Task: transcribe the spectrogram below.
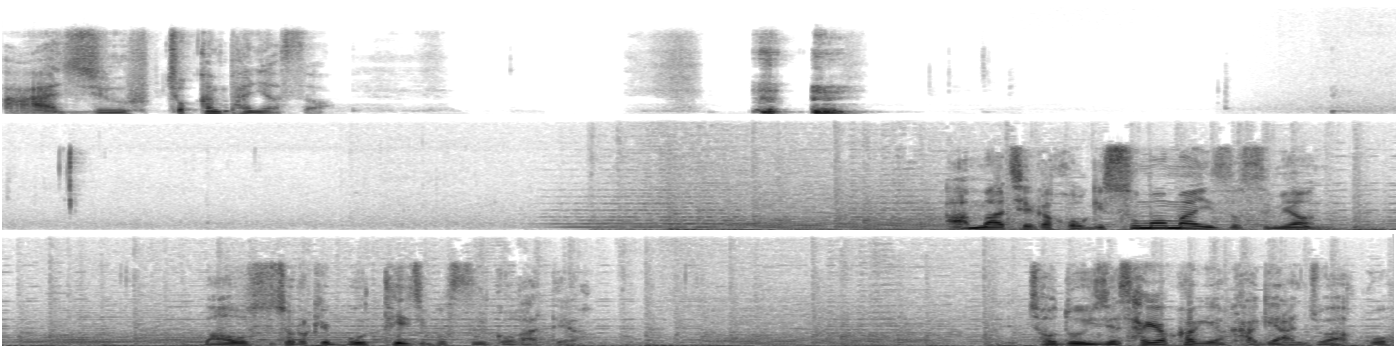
아주 흡족한 판이었어. 아마 제가 거기 숨어만 있었으면 마우스 저렇게 못 해집었을 것 같아요. 저도 이제 사격하기가 각이 안 좋았고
